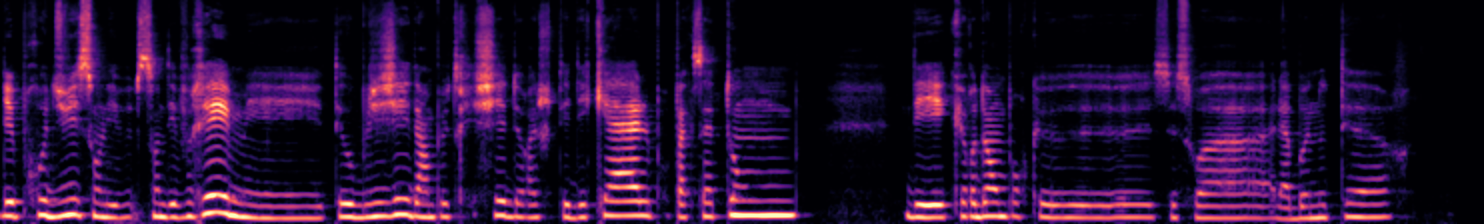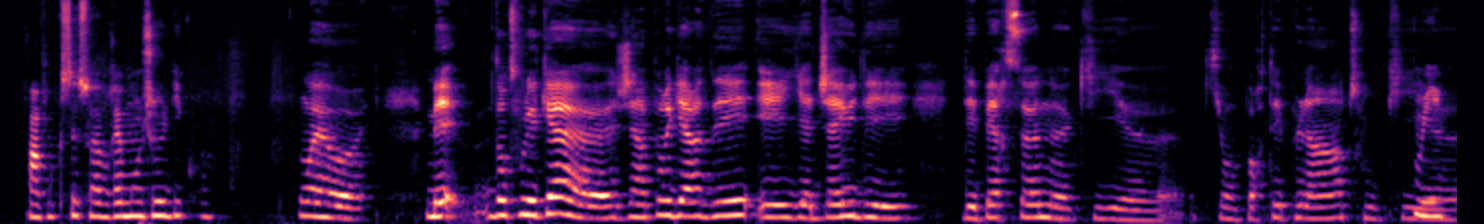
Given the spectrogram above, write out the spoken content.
les produits sont, les, sont des vrais, mais t'es obligé d'un peu tricher, de rajouter des cales pour pas que ça tombe, des cure-dents pour que ce soit à la bonne hauteur. Enfin, pour que ce soit vraiment joli, quoi. Ouais, ouais, ouais. Mais dans tous les cas, euh, j'ai un peu regardé et il y a déjà eu des, des personnes qui, euh, qui ont porté plainte ou qui. Euh,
